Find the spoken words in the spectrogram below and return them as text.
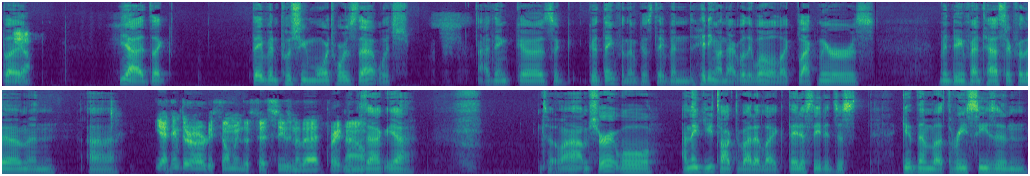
But Yeah. yeah, it's like they've been pushing more towards that, which I think uh, is a good thing for them because they've been hitting on that really well. Like Black Mirror's been doing fantastic for them, and uh, Yeah, I think they're already filming the fifth season of that right now. Exactly. Yeah. So uh, I'm sure it will. I think you talked about it. Like they just need to just give them a three season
